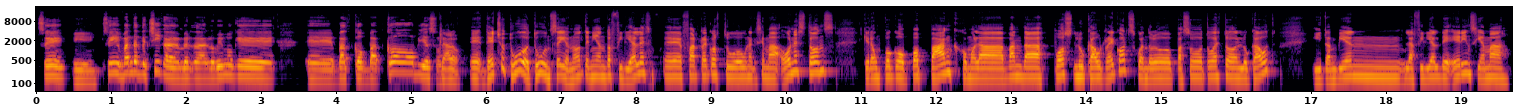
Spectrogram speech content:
Sí, y... sí, bandas de chicas, en verdad. Lo mismo que eh, Bad Cop, Bad Cop y eso. Claro, eh, de hecho tuvo, tuvo un sello, ¿no? Tenían dos filiales. Eh, Fat Records tuvo una que se llama Honestones, que era un poco pop punk, como las bandas post Lookout Records, cuando pasó todo esto en Lookout. Y también la filial de Erin se llama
